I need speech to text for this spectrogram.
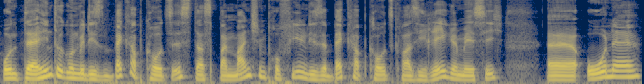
Und der Hintergrund mit diesen Backup-Codes ist, dass bei manchen Profilen diese Backup-Codes quasi regelmäßig äh, ohne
